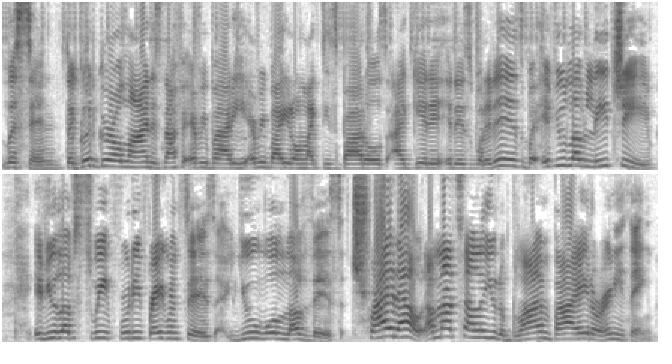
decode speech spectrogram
listen the good girl line is not for everybody. Everybody don't like these bottles. I get it. It is what it is. But if you love lychee if you love sweet fruity fragrances you will love this. Try it out. I'm not telling you to blind buy it or anything.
